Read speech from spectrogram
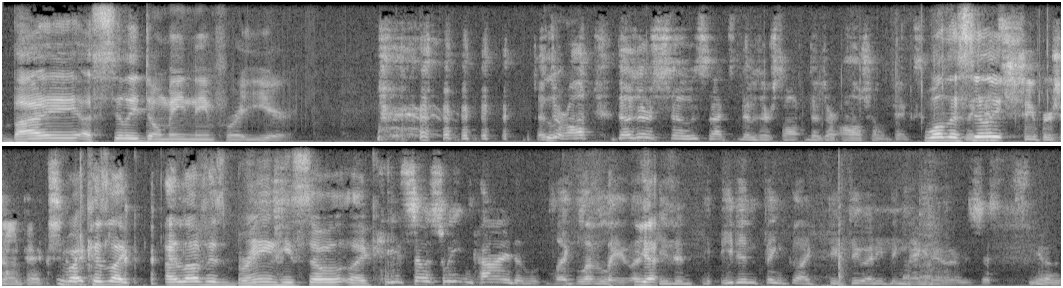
buy a silly domain name for a year. those are all. Those are so such. Those are so, Those are all Sean picks. Well, the Like, silly super Sean picks. right because like i love his brain he's so like He's so sweet and kind and like lovely. Like Yeah. he didn't. He didn't think like to do anything negative. It was just you know.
